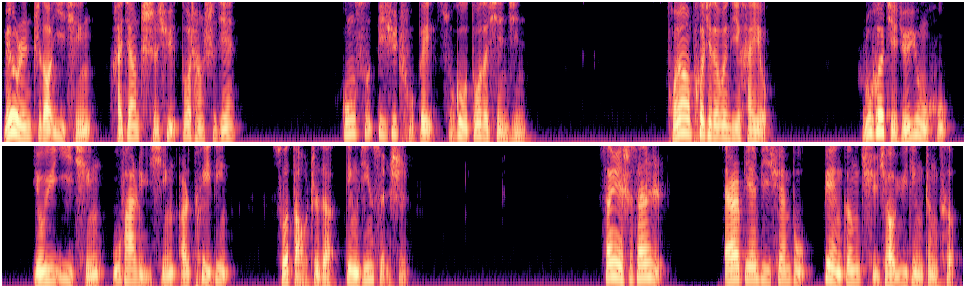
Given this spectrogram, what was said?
没有人知道疫情还将持续多长时间。公司必须储备足够多的现金。同样迫切的问题还有：如何解决用户由于疫情无法履行而退订所导致的定金损失？三月十三日。Airbnb 宣布变更取消预订政策。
